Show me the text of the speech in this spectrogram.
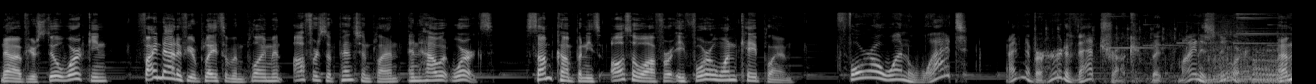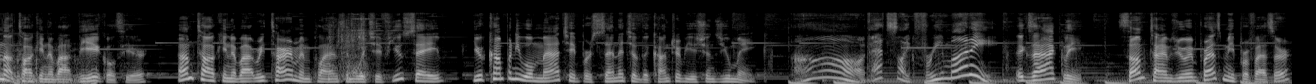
Now, if you're still working, find out if your place of employment offers a pension plan and how it works. Some companies also offer a 401k plan. 401 what? I've never heard of that truck, but mine is newer. I'm not talking about vehicles here. I'm talking about retirement plans in which if you save, your company will match a percentage of the contributions you make. Oh, that's like free money. Exactly. Sometimes you impress me, Professor.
